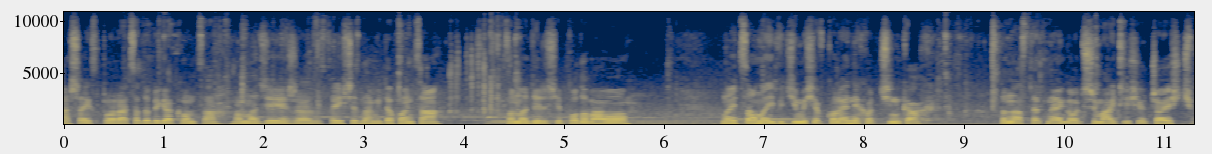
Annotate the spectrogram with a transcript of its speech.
Nasza eksploracja dobiega końca. Mam nadzieję, że zostaliście z nami do końca. Mam nadzieję, że się podobało. No i co? No i widzimy się w kolejnych odcinkach. Do następnego. Trzymajcie się. Cześć.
